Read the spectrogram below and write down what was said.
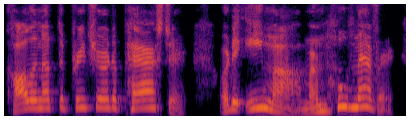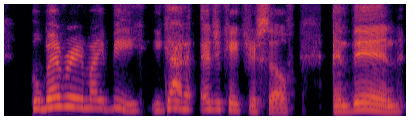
calling up the preacher or the pastor or the imam or whomever, whomever it might be, you got to educate yourself and then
